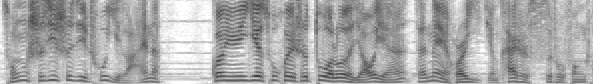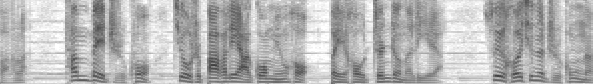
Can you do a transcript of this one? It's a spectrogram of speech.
从十七世纪初以来呢，关于耶稣会是堕落的谣言，在那会儿已经开始四处疯传了。他们被指控就是巴伐利亚光明后背后真正的力量。最核心的指控呢，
